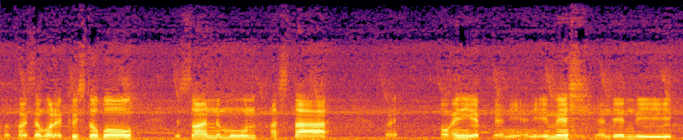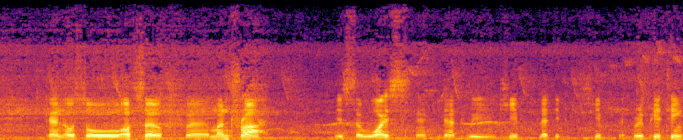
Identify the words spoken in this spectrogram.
for- example, like crystal ball, the sun, the moon, a star, right? Or any any any image, and then we can also observe uh, mantra. It's a voice uh, that we keep let it keep repeating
